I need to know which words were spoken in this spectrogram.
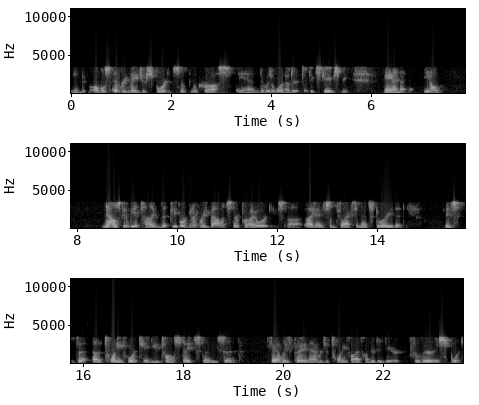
in almost every major sport except lacrosse, and there was one other that escapes me. And you know, now's going to be a time that people are going to rebalance their priorities. Uh, I have some facts in that story that it's the uh, 2014 Utah State study said families pay an average of 2,500 a year for various sports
